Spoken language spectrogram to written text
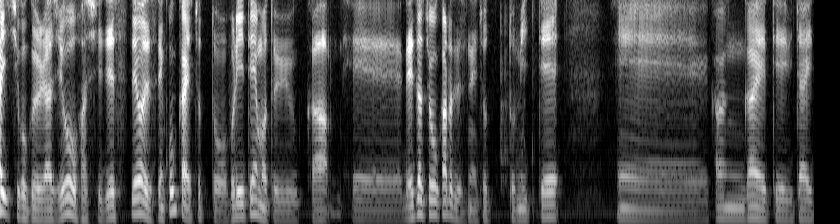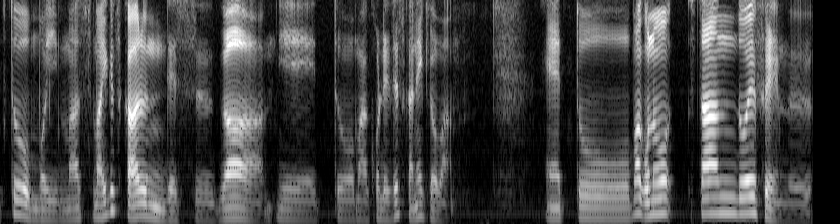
はい、四国ラジオ大橋です。ではですね、今回ちょっとフリーテーマというか、えーデータ帳からですね、ちょっと見て、えー考えてみたいと思います。まあ、いくつかあるんですが、えーっと、まあ、これですかね、今日は。えーっと、まあ、このスタンド FM、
